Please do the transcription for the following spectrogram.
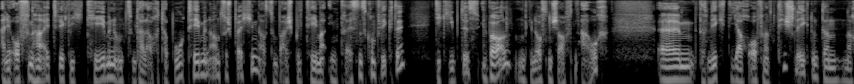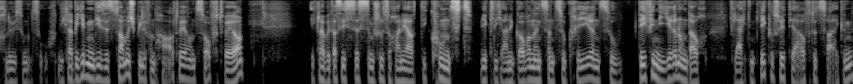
eine Offenheit, wirklich Themen und zum Teil auch Tabuthemen anzusprechen, also zum Beispiel Thema Interessenskonflikte, die gibt es überall und Genossenschaften auch, ähm, dass man wirklich die auch offen auf den Tisch legt und dann nach Lösungen sucht. Ich glaube, eben dieses Zusammenspiel von Hardware und Software, ich glaube, das ist es am Schluss auch eine Art die Kunst, wirklich eine Governance dann zu kreieren, zu definieren und auch vielleicht Entwicklungsschritte aufzuzeigen,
